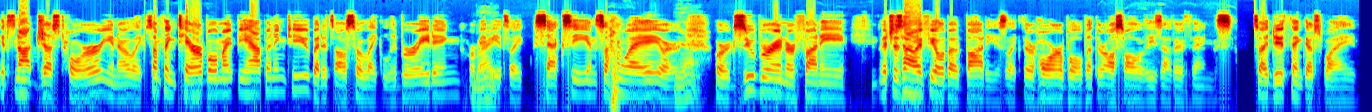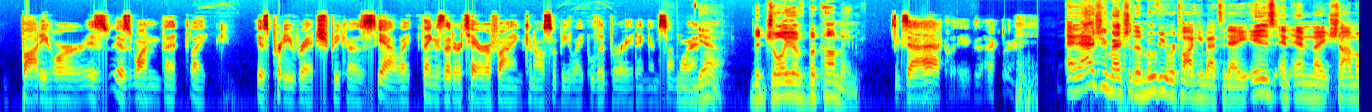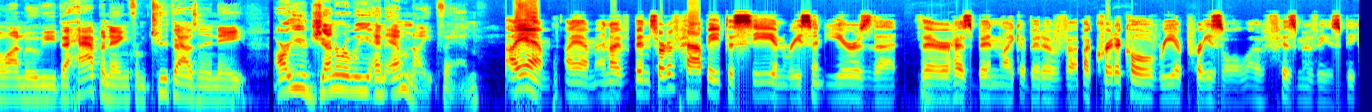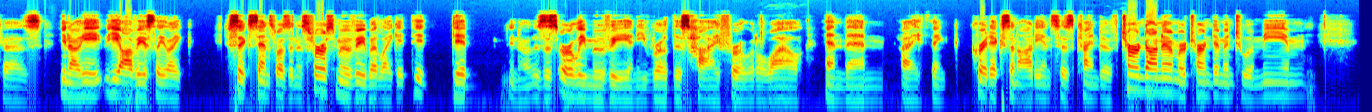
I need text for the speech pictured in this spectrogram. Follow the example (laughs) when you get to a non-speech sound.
It's not just horror, you know, like something terrible might be happening to you, but it's also like liberating, or maybe Right. it's like sexy in some (laughs) way, or Yeah. or exuberant or funny, which is how I feel about bodies. Like they're horrible, but they're also all of these other things. So I do think that's why body horror is is one that like is pretty rich because yeah, like things that are terrifying can also be like liberating in some way. Yeah. The joy of becoming. Exactly, exactly. And as you mentioned, the movie we're talking about today is an M. Night Shyamalan movie, The Happening from 2008. Are you generally an M. Night fan? I am, I am, and I've been sort of happy to see in recent years that there has been like a bit of a, critical reappraisal of his movies because you know he he obviously like Sixth Sense wasn't his first movie, but like it, it did you know it was this early movie and he rode this high for a little while, and then I think critics and audiences kind of turned on him or turned him into a meme.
